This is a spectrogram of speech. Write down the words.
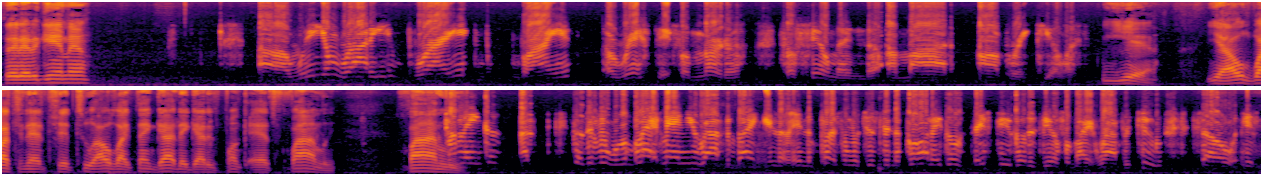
Say that again now. Uh, William Roddie Bryant, Bryant arrested for murder for filming the Ahmad Arbery killing. Yeah. Yeah, I was watching that shit too. I was like, thank God they got his punk ass finally. Finally. I mean, cause, uh, 'cause if it was a black man, you robbed the bank, and the and the person was just in the car, they go, they still go to jail for bank robbery too. So if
